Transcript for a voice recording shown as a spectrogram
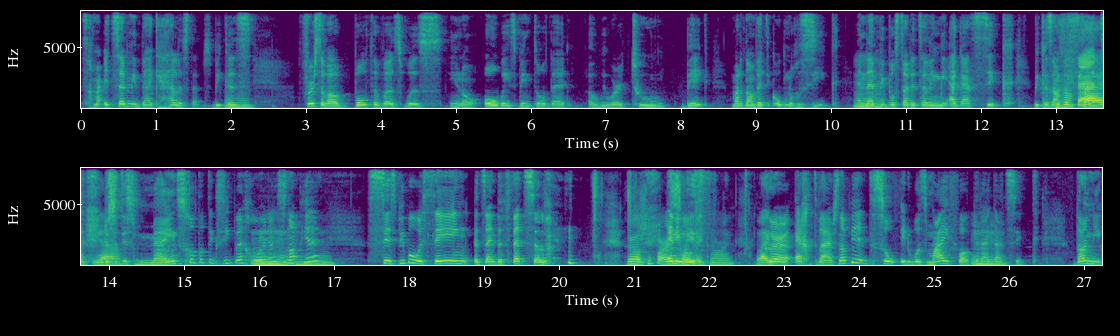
Zeg maar, it set me back hella steps. Because... Mhm. first of all, both of us was, you know, always being told that uh, we were too big. Maar dan werd ik ook nog ziek. And then people started telling me I got sick because I'm fat. Dus het is mijn schuld dat ik ziek ben geworden, snap je? Sis, people were saying het zijn de vetcellen. Girl, people are Anyways, so ignorant. Like, Girl, echt waar. Snap je? So it was my fault that I Mhm. got sick. Dan je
